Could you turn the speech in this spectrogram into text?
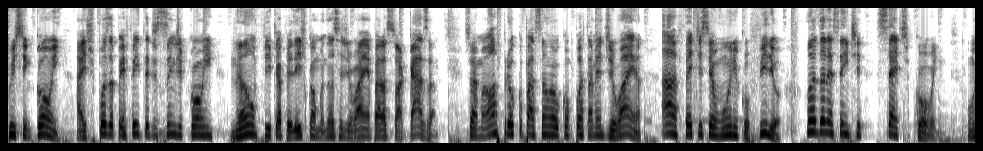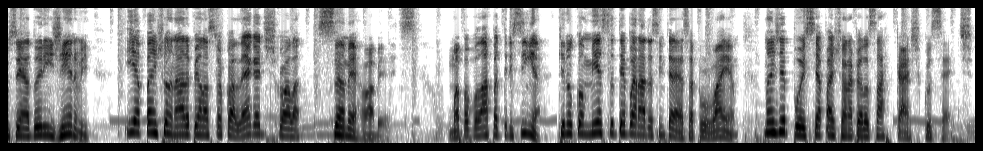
Kristen Cohen, a esposa perfeita de Sandy Cohen, não fica feliz com a mudança de Ryan para sua casa. Sua maior preocupação é o comportamento de Ryan afete seu único filho, o adolescente Seth Cohen, um sonhador ingênuo e apaixonado pela sua colega de escola, Summer Roberts. Uma popular patricinha que no começo da temporada se interessa por Ryan, mas depois se apaixona pelo sarcástico Seth.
